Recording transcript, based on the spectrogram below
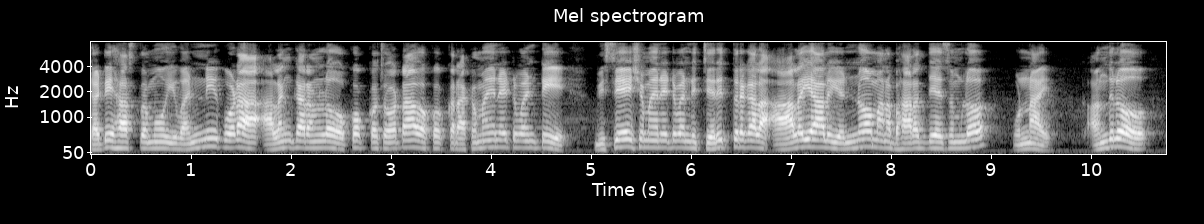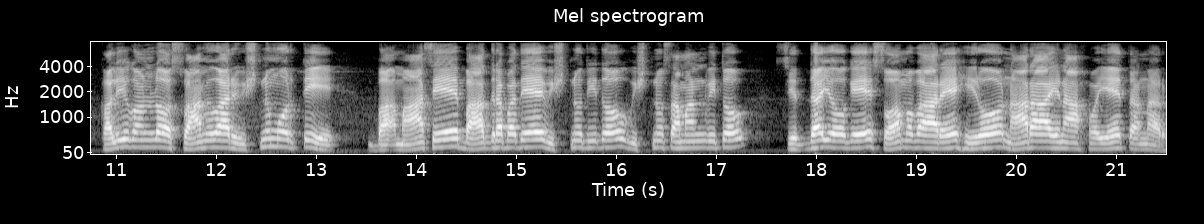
కటిహస్తము ఇవన్నీ కూడా అలంకరణలో ఒక్కొక్క చోట ఒక్కొక్క రకమైనటువంటి విశేషమైనటువంటి చరిత్ర గల ఆలయాలు ఎన్నో మన భారతదేశంలో ఉన్నాయి. అందులో కలియుగంలో స్వామివారి విష్ణుమూర్తి బా మాసే భాద్రపదే విష్ణుతితో విష్ణు సమన్వితో సిద్ధయోగే సోమవారే హిరో నారాయణాహ్వయేత్ అన్నారు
